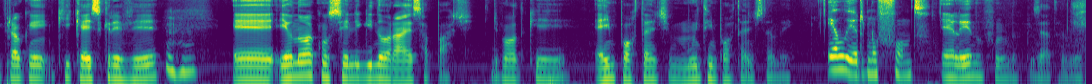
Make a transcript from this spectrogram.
para alguém que quer escrever, Uhum. é, eu não aconselho ignorar essa parte. De modo que é importante, muito importante também. É ler, no fundo. É ler no fundo, exatamente.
